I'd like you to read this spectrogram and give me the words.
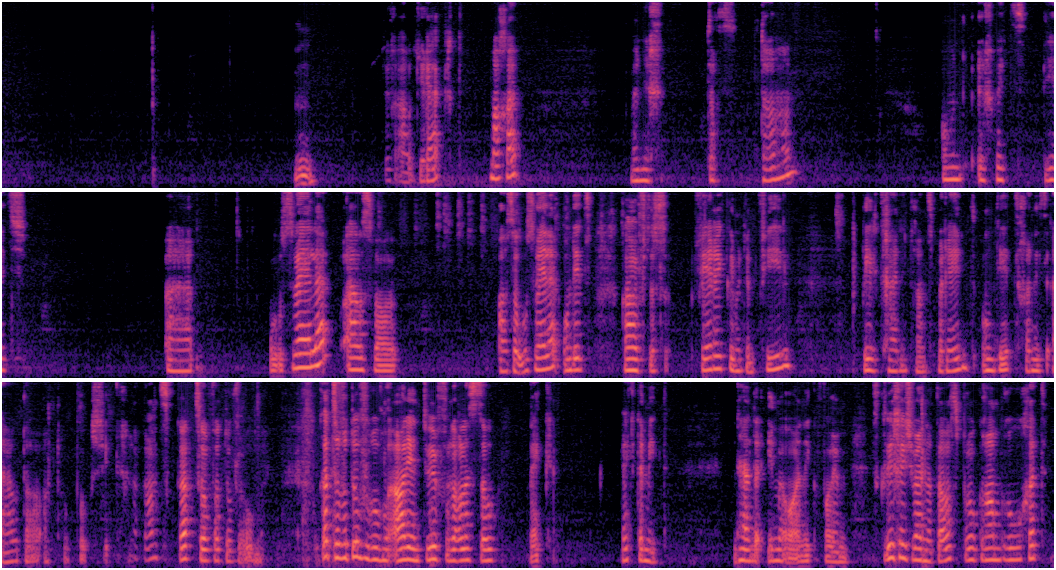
Sich auch direkt machen, wenn ich das da habe. Und ich will jetzt äh, auswählen, Auswahl, also auswählen und jetzt gehe ich auf das Viereck mit dem Pfeil, Bild keine transparent und jetzt kann ich es auch da an Dropbox schicken. Ganz, ganz sofort aufräumen. Ganz sofort aufräumen, alle Entwürfe und alles so weg. Weg damit. Dann habt ihr immer Ahnung von ihm. Das gleiche ist, wenn ihr das Programm braucht.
